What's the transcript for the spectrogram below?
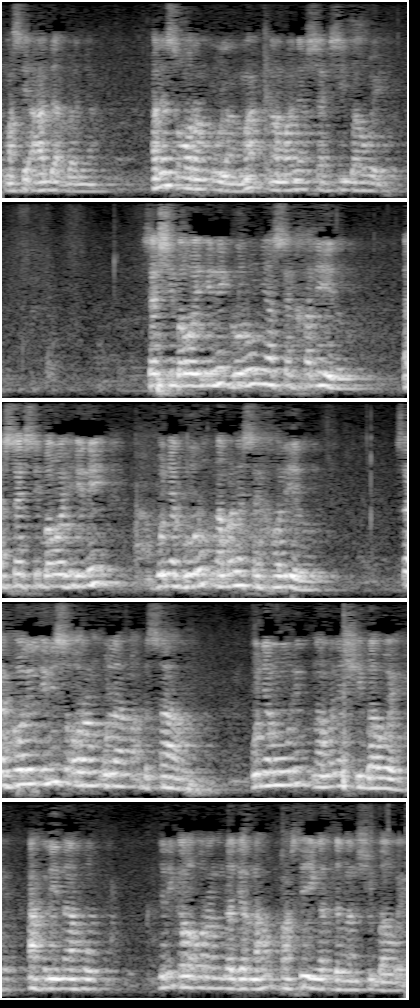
Masih ada banyak. Ada seorang ulama namanya Syekh Sibawe. Syekh Sibawe ini gurunya Syekh Khalil. Eh, Syekh Sibawe ini punya guru namanya Syekh Khalil. Syekh Khalil ini seorang ulama besar punya murid namanya Shibaweh, ahli nahu. Jadi kalau orang belajar nahu pasti ingat dengan Shibaweh.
